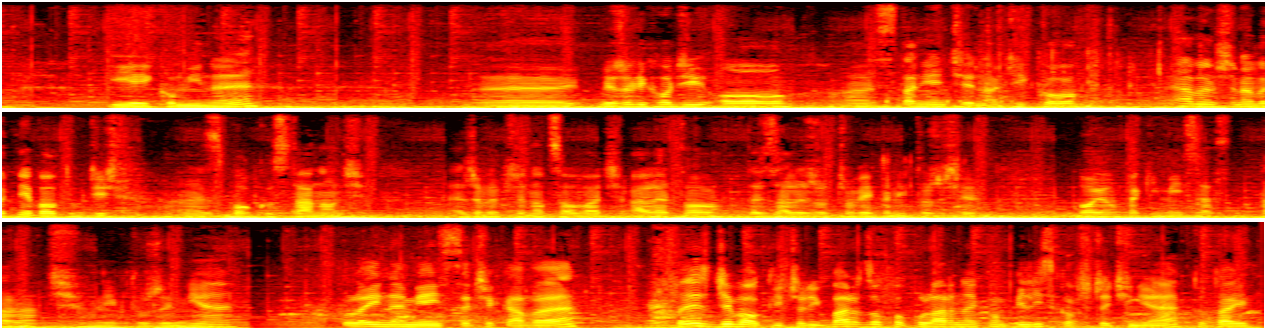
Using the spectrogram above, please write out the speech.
i jej kominy. E, Jeżeli chodzi o e, stanięcie na dziko, ja bym się nawet nie bał tu gdzieś e, z boku stanąć, żeby przenocować, ale to też zależy od człowieka. Niektórzy się boją w takich miejscach stać, niektórzy nie. Kolejne miejsce ciekawe to jest Dziewokli, czyli bardzo popularne kąpielisko w Szczecinie. Tutaj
